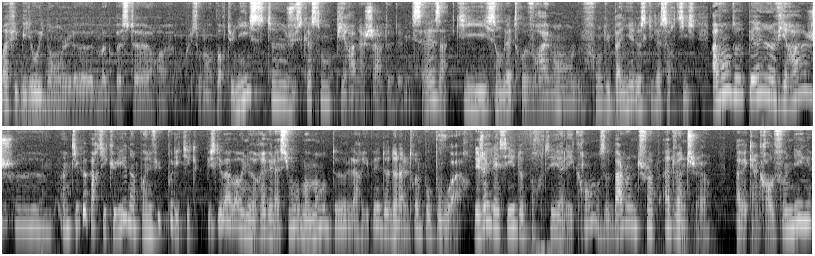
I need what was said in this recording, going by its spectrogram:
Bref, il bidouille dans le mockbuster euh, plus ou moins opportuniste jusqu'à son Piranha Shark de 2016, qui semble être vraiment le fond du panier de ce qu'il a sorti. Avant d'opérer un virage euh, un petit peu particulier d'un point de vue politique, puisqu'il va avoir une révélation au moment de l'arrivée de Donald Trump au pouvoir. Déjà, il a essayé de porter à l'écran The Baron Trump Adventure, avec un crowdfunding,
